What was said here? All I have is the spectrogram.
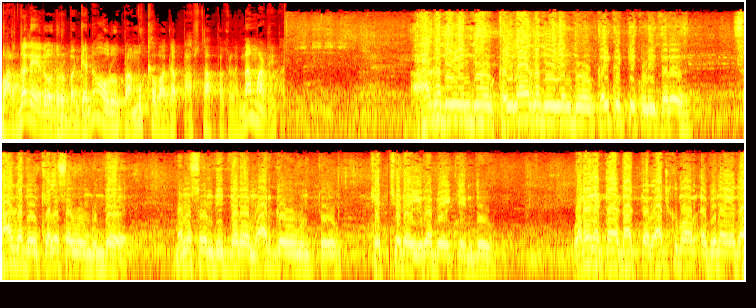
ಬರ್ದಲೇ ಇರೋದ್ರ ಬಗ್ಗೆನೂ ಅವರು ಪ್ರಮುಖವಾದ ಪ್ರಸ್ತಾಪಗಳನ್ನು ಮಾಡಿದ್ದಾರೆ. ಆಗದು ಎಂದು, ಕೈಲಾಗದು ಎಂದು ಕೈಕಟ್ಟಿ ಕುಳಿತರೆ ಸಾಗದು ಕೆಲಸವು ಮುಂದೆ. ಮನಸ್ಸೊಂದಿದ್ದರೆ ಮಾರ್ಗವೂ ಉಂಟು, ಕೆಚ್ಚದೆ ಇರಬೇಕೆಂದು. ವರನಟ ಡಾಕ್ಟರ್ ರಾಜ್ಕುಮಾರ್ ಅಭಿನಯದ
